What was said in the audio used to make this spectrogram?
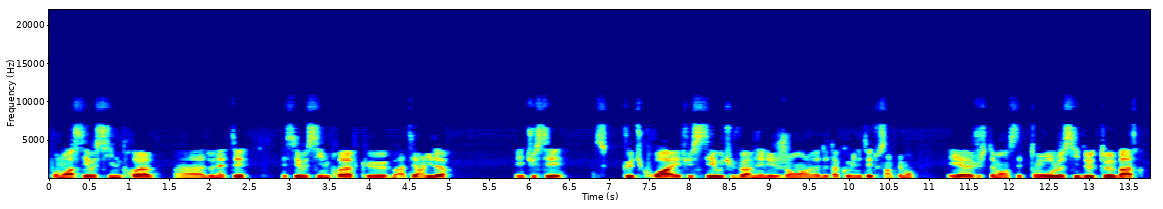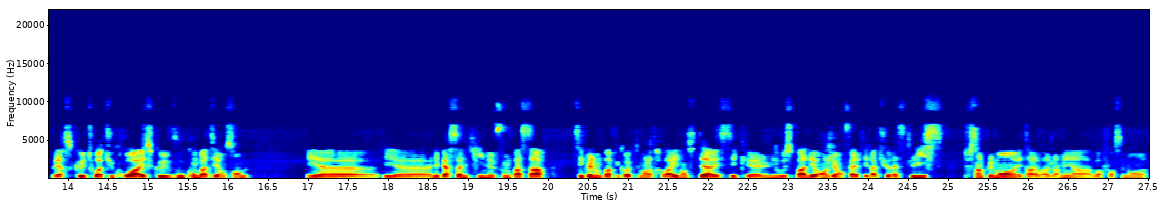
Pour moi, c'est aussi une preuve euh, d'honnêteté et c'est aussi une preuve que bah, tu es un leader et tu sais ce que tu crois et tu sais où tu veux amener les gens euh, de ta communauté tout simplement. Et justement, c'est ton rôle aussi de te battre vers ce que toi tu crois et ce que vous combattez ensemble. Et, et les personnes qui ne font pas ça, c'est qu'elles n'ont pas fait correctement le travail identitaire et c'est qu'elles n'osent pas déranger en fait. Et là, tu restes lisse tout simplement et tu n'arriveras jamais à avoir forcément,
